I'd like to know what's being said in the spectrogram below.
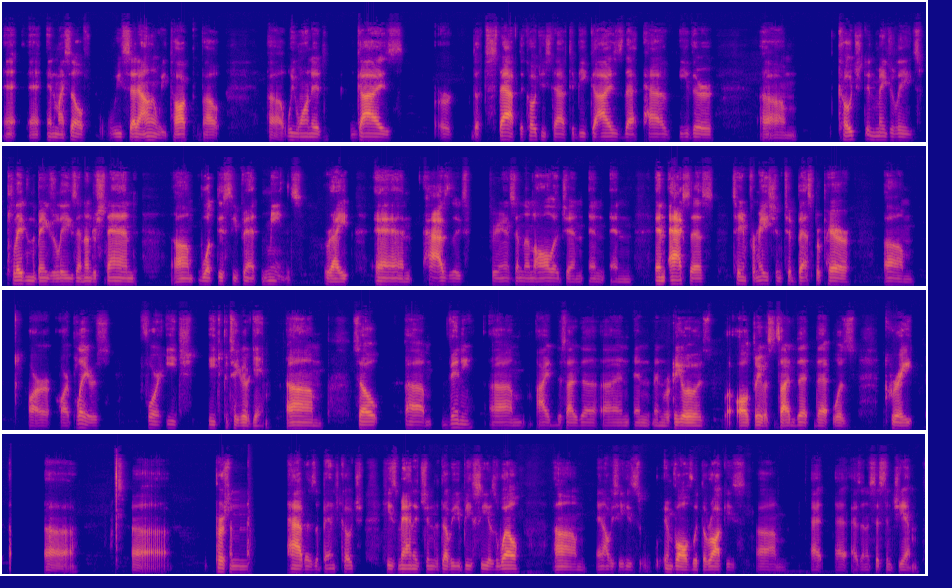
and, and, myself, we sat down and we talked about uh, we wanted guys or the staff, the coaching staff, to be guys that have either um, coached in the major leagues, played in the major leagues, and understand um, what this event means, right? And has the experience and the knowledge and and and and access to information to best prepare um, our our players for each each particular game. Um, so um, Vinny, um, I decided to, uh, and, and and Rodrigo all three of us decided that that was great uh, uh, person have as a bench coach. He's managed in the WBC as well, um, and obviously he's involved with the Rockies um, at, at, as an assistant GM.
